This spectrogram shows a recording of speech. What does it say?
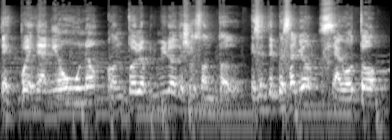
después de año 1 con todo lo primero de Jason Todd. Ese TP salió, se agotó.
